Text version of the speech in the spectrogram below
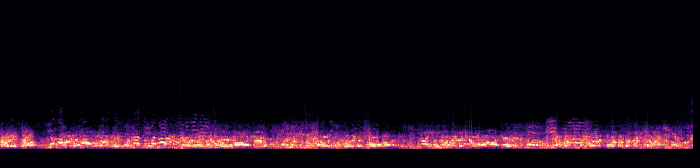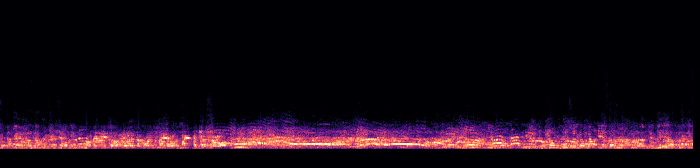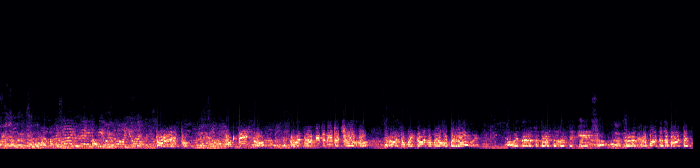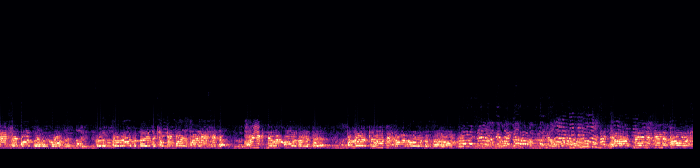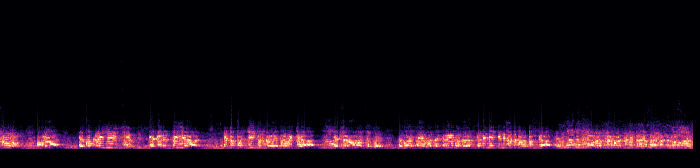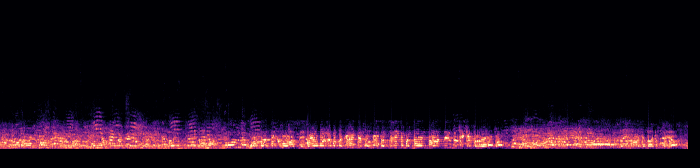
товариство. Я пропозицію висуну. Ну дивіться, ви реально хочете його вбити що? інша. Зараз громада набагато більше масою виходить. Зараз ця рада, навіть якщо приймає своє рішення, ви їх не виконуєте. А зараз люди вже виходять до свої руки. Я одне єдине прошу вас, як українців.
